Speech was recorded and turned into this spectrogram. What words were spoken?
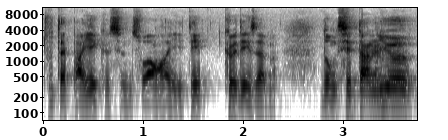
tout à parier que ce ne soit en réalité que des hommes. Donc c'est un lieu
